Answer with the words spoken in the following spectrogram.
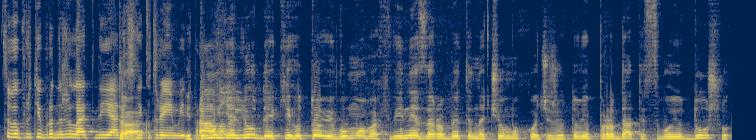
Це ви про ті бронежилети неякісні, котрі їм І тому є люди, які готові в умовах війни заробити на чому хочеш, готові продати свою душу,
